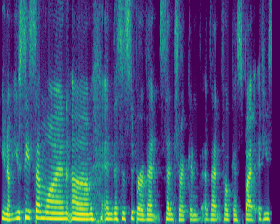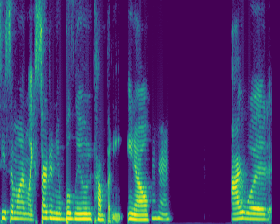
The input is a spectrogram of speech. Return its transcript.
you know you see someone um and this is super event centric and event focused but if you see someone like start a new balloon company you know hmm I would,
